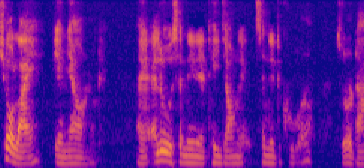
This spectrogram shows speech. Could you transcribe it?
short လာရင်ပြန်များအောင်လုပ်တယ်အဲအဲ့လိုစနစ်နဲ့ထိန်းချောင်းတဲ့စနစ်တစ်ခုပေါ့နော်ဆိုတော့ဒါ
